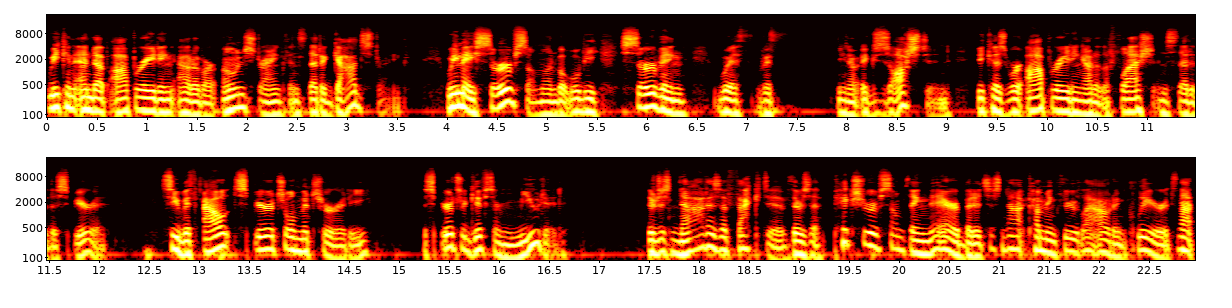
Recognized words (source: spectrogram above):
we can end up operating out of our own strength instead of God's strength. We may serve someone, but we'll be serving with, with you know, exhaustion because we're operating out of the flesh instead of the spirit. See, without spiritual maturity, spiritual gifts are muted. They're just not as effective. There's a picture of something there, but it's just not coming through loud and clear. It's not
